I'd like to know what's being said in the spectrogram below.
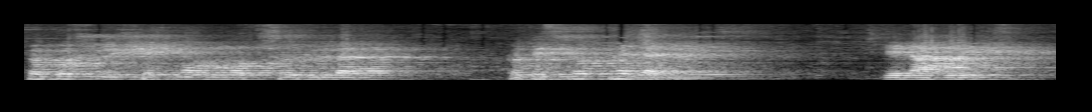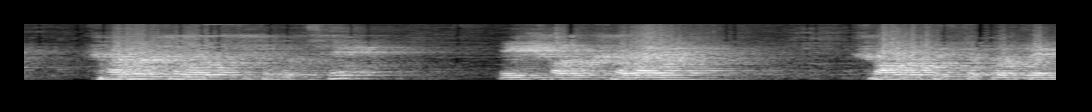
প্রকৌশলী শেখ মোহাম্মদ শহীদুল্লাহর প্রতি শ্রদ্ধা জানিয়ে যে নাগরিক স্মরণ অনুষ্ঠিত হচ্ছে, এই স্মরণ সভাপতিত্ব করবেন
